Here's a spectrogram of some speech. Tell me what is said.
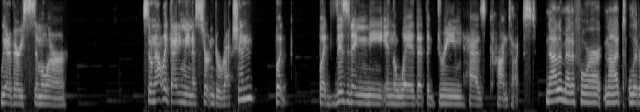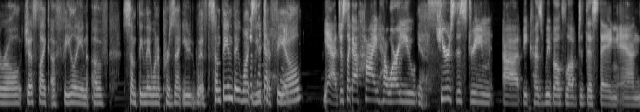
we had a very similar so not like guiding me in a certain direction but but visiting me in the way that the dream has context Not a metaphor, not literal, just like a feeling of something they want to present you with, something they want Just you like to feel. Yeah just like a hi how are you Yes. here's this dream uh, because we both loved this thing and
